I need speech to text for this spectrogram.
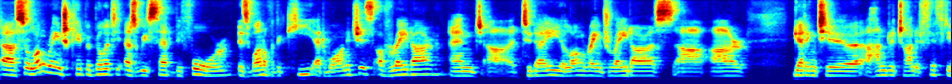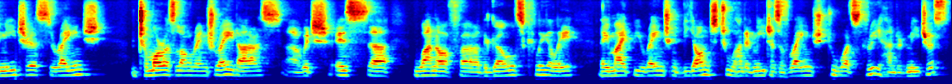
Uh, so, long range capability, as we said before, is one of the key advantages of radar. And uh, today, long range radars uh, are getting to 100 to 150 meters range. Tomorrow's long range radars, uh, which is uh, one of uh, the goals, clearly, they might be ranging beyond 200 meters of range towards 300 meters.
